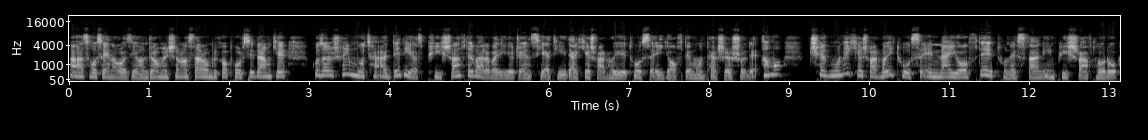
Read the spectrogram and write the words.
از حسین آقازیان جامعه شناس در آمریکا پرسیدم که گزارش های متعددی از پیشرفت برابری جنسیتی در کشورهای توسعه یافته منتشر شده اما چگونه کشورهای توسعه نیافته تونستن این پیشرفت ها رو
